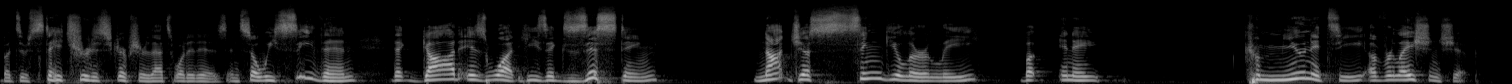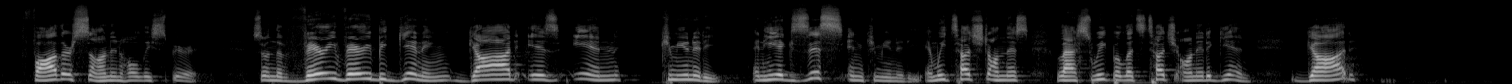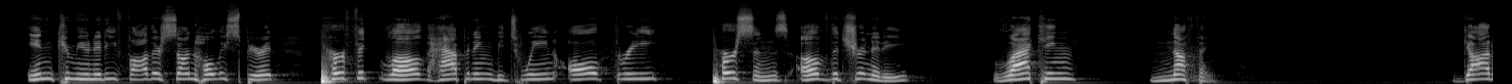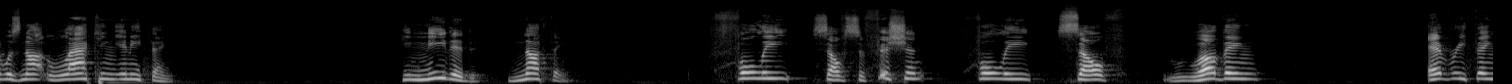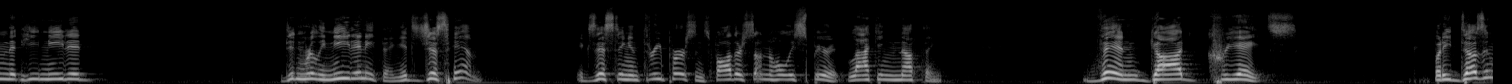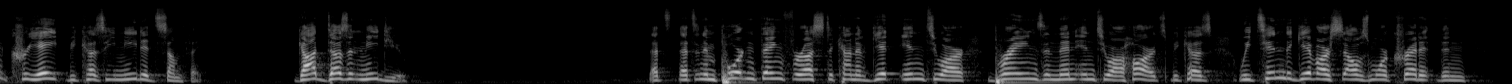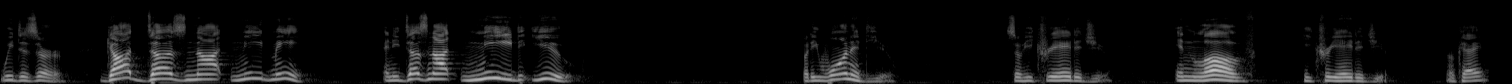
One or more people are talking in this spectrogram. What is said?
But to stay true to Scripture, that's what it is. And so we see then that God is what? He's existing not just singularly, but in a community of relationship Father, Son, and Holy Spirit. So, in the very, very beginning, God is in community and He exists in community. And we touched on this last week, but let's touch on it again. God in community, Father, Son, Holy Spirit, perfect love happening between all three persons of the Trinity, lacking nothing. God was not lacking anything. He needed nothing. Fully self sufficient, fully self loving, everything that he needed. He didn't really need anything, it's just him existing in three persons Father, Son, and Holy Spirit, lacking nothing. Then God creates. But he doesn't create because he needed something. God doesn't need you. That's, that's an important thing for us to kind of get into our brains and then into our hearts because we tend to give ourselves more credit than we deserve. God does not need me, and He does not need you. But He wanted you, so He created you. In love, He created you okay?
